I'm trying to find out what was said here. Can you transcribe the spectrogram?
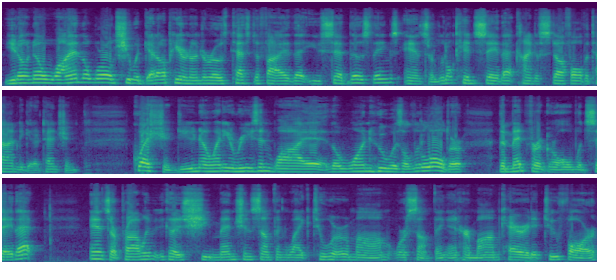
You don't know why in the world she would get up here and under oath testify that you said those things? Answer. Little kids say that kind of stuff all the time to get attention. Question. Do you know any reason why the one who was a little older, the Medford girl, would say that? Answer. Probably because she mentioned something like to her mom or something, and her mom carried it too far,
